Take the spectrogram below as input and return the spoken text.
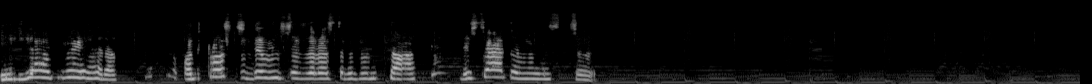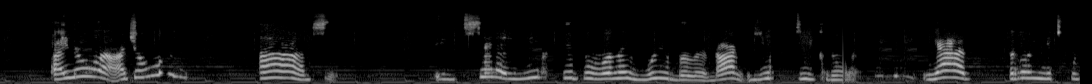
Я виграв. От просто дивлюся зараз результат. Десяте місце. Алло, а чому? А, і це їх, типу, вони вибили, да? Їх тікнули. Я троєчку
